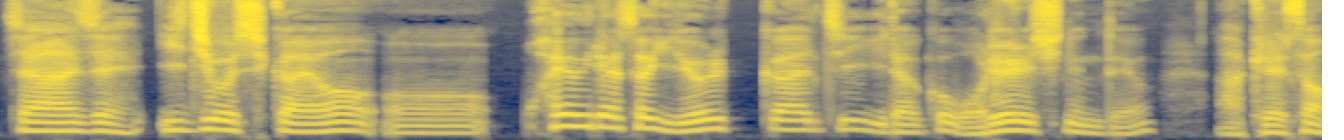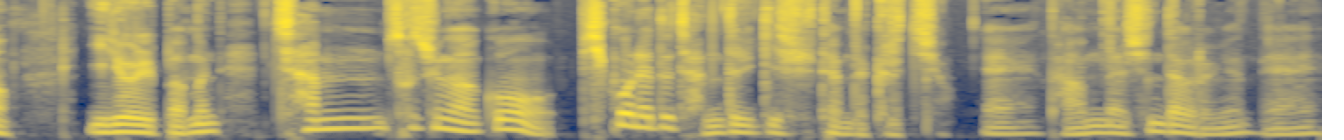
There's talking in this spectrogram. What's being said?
자, 이제 이지호 씨가요, 어, 화요일에서 일요일까지 일하고 월요일 쉬는데요. 아, 그래서 일요일 밤은 참 소중하고 피곤해도 잠들기 싫답니다. 그렇죠. 예, 다음날 쉰다 그러면, 예.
